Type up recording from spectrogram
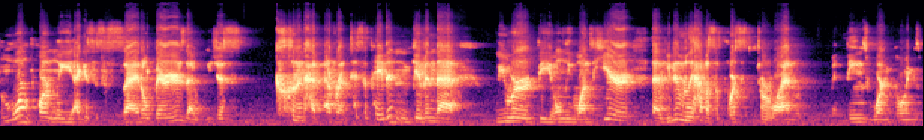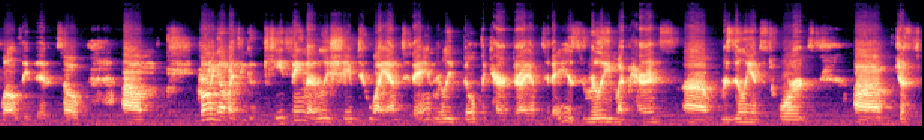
but more importantly, I guess the societal barriers that we just couldn't have ever anticipated. And given that we were the only ones here, that we didn't really have a support system to rely on when things weren't going as well as they did. So, um, growing up, I think a key thing that really shaped who I am today and really built the character I am today is really my parents' um, resilience towards um, just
